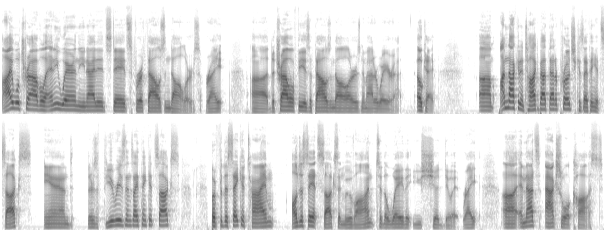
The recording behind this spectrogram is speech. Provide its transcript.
I will travel anywhere in the United States for a $1,000, right? Uh, the travel fee is a $1,000 no matter where you're at. Okay. Um, I'm not going to talk about that approach because I think it sucks. And there's a few reasons I think it sucks. But for the sake of time, I'll just say it sucks and move on to the way that you should do it, right? Uh, and that's actual cost.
